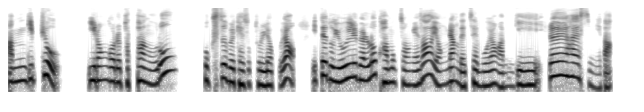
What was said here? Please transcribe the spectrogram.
암기표 이런 거를 바탕으로 복습을 계속 돌렸고요. 이때도 요일별로 과목 정해서 역량 내체 모형 암기를 하였습니다.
